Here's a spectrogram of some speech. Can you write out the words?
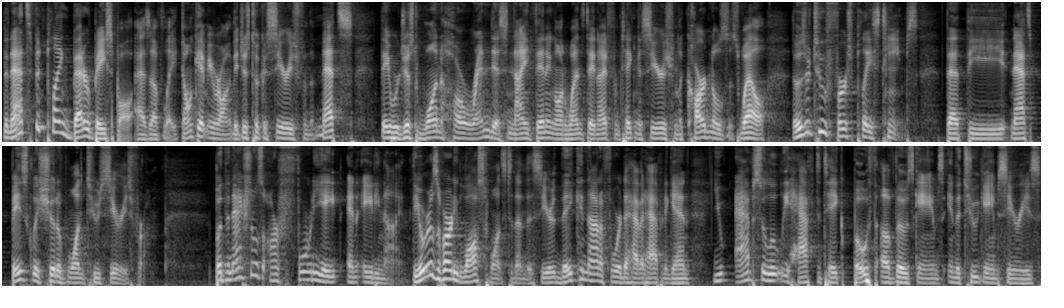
the Nats have been playing better baseball as of late. Don't get me wrong. They just took a series from the Mets. They were just one horrendous ninth inning on Wednesday night from taking a series from the Cardinals as well. Those are two first place teams that the Nats basically should have won two series from. But the Nationals are 48 and 89. The Orioles have already lost once to them this year. They cannot afford to have it happen again. You absolutely have to take both of those games in the two game series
